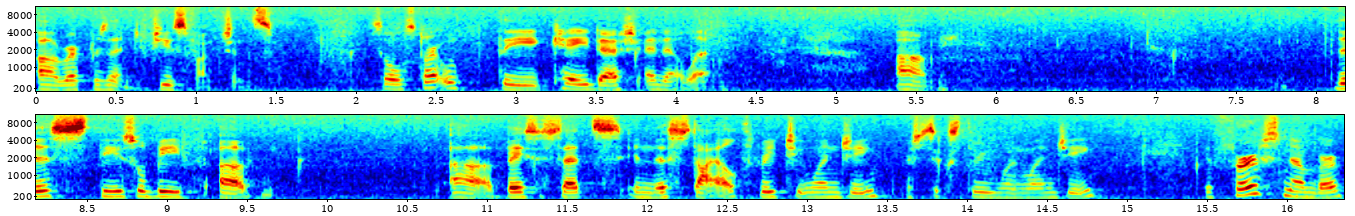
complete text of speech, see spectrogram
uh, represent diffuse functions. So we'll start with the K-NLM. Um, this, these will be uh, uh, basis sets in this style, 321G or 6311G. The first number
